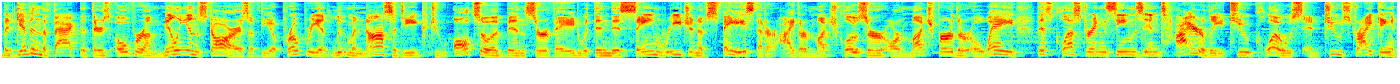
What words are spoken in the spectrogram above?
but given the fact that there's over a million stars of the appropriate luminosity to also have been surveyed within this same region of space that are either much closer or much further away, this clustering seems entirely too close and too striking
